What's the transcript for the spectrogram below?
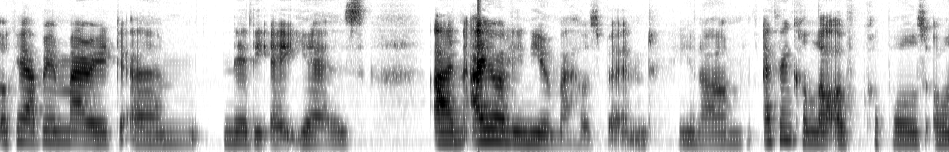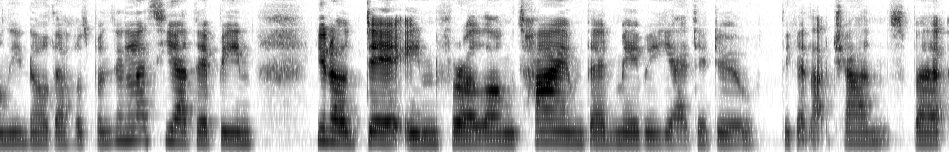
okay, I've been married um nearly eight years, and I only knew my husband. You know, I think a lot of couples only know their husbands unless yeah they've been, you know, dating for a long time. Then maybe yeah they do they get that chance. But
